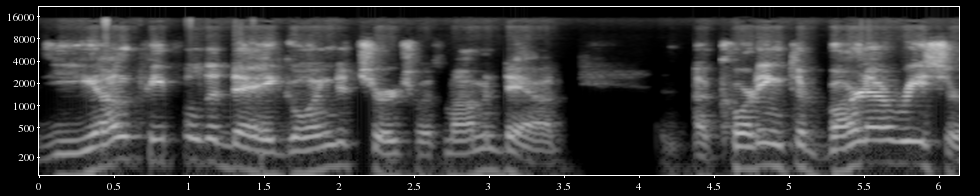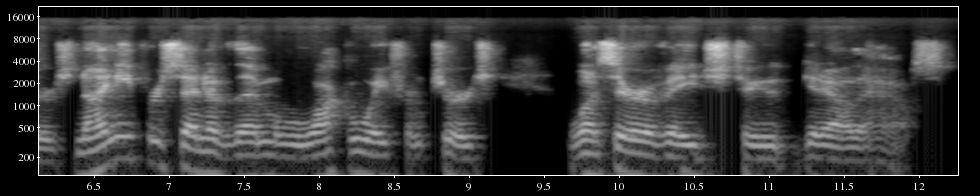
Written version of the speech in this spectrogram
the young people today going to church with mom and dad, according to Barna research, 90% of them will walk away from church once they're of age to get out of the house.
